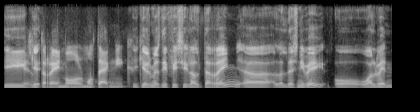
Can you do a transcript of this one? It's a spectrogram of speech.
I és què- un terreny molt, molt tècnic. I què és més difícil, el terreny, eh, el desnivell o, o el vent?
